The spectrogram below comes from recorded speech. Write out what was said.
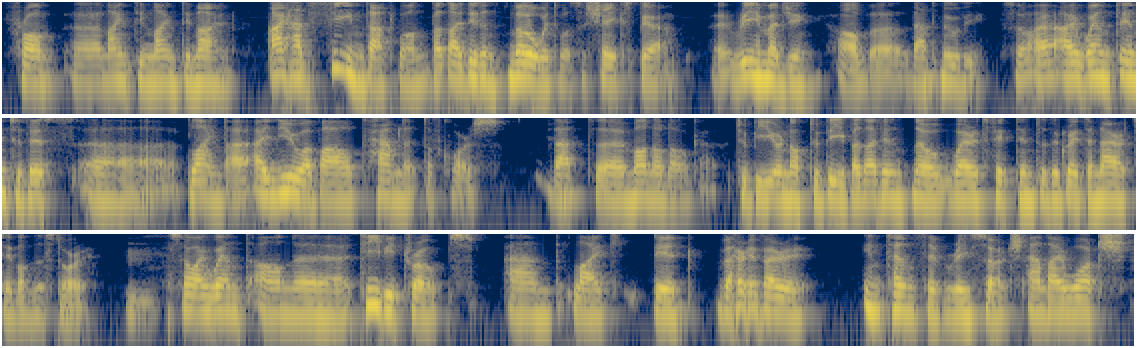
from uh, 1999, I had seen that one, but I didn't know it was a Shakespeare uh, reimaging of uh, that movie. So I, I went into this uh, blind. I, I, knew about Hamlet, of course, that uh, monologue, to be or not to be, but I didn't know where it fit into the greater narrative of the story. Mm. So I went on uh, TV tropes and like did very very intensive research, and I watched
